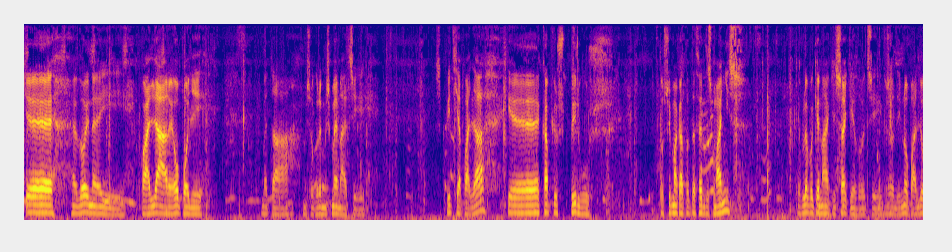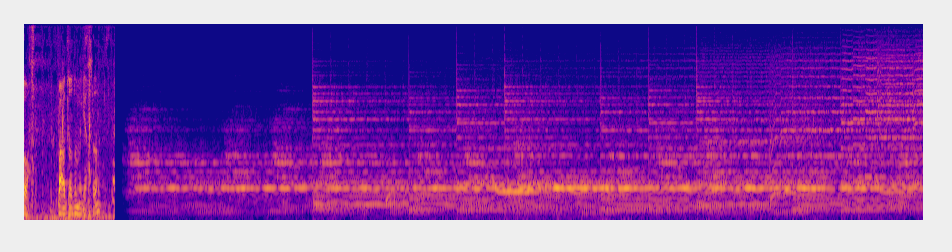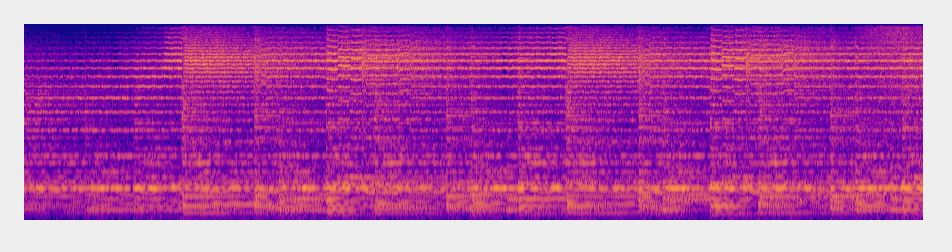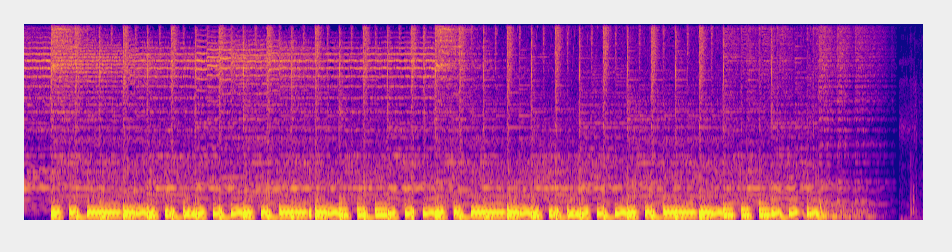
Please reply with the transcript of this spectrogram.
Και εδώ είναι η παλιά Αρεόπολη με τα μισογκρεμισμένα έτσι σπίτια παλιά και κάποιους πύργους. Το σήμα κατά τεθέν της Μάνης. Και βλέπω και ένα κλεισάκι εδώ έτσι βυζαντινό παλιό. Πάω το δούμε κι αυτό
